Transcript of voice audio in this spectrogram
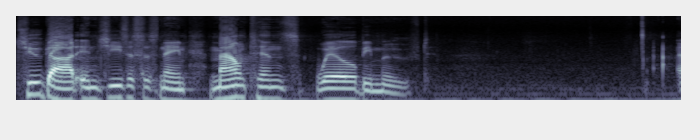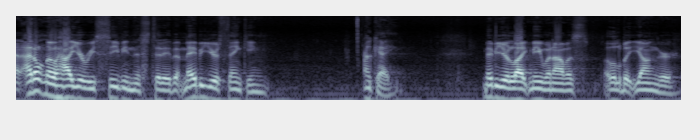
to God in Jesus' name, mountains will be moved. I don't know how you're receiving this today, but maybe you're thinking, okay, maybe you're like me when I was a little bit younger.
